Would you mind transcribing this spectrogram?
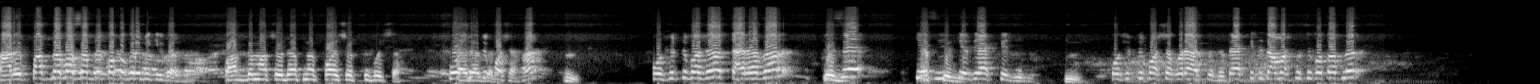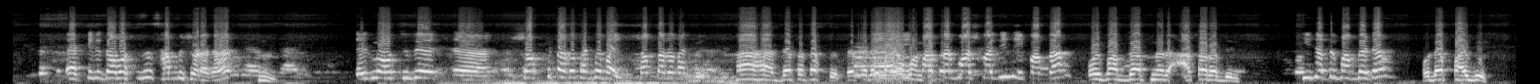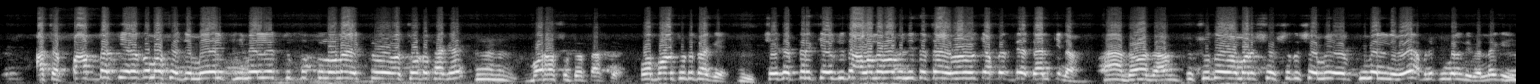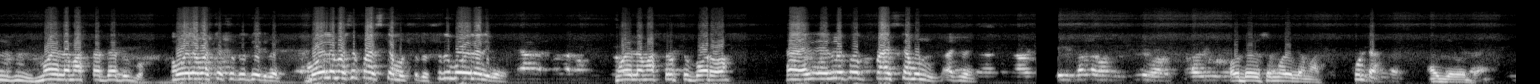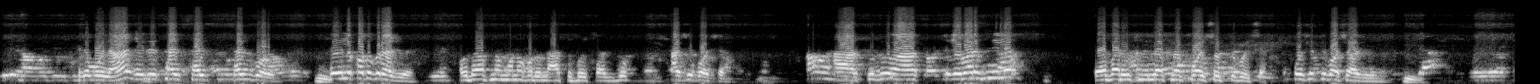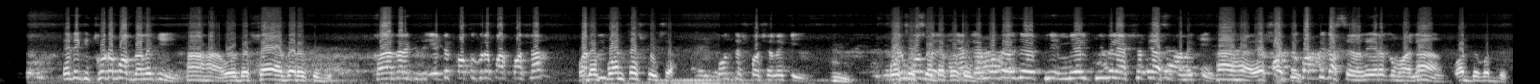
আর পাবদা মাছ আপনি কত করে বিক্রি করেন? পাবদা মাছ ওটা আপনার পঁয়ষট্টি পয়সা পঁয়ষট্টি পয়সা হ্যাঁ? পঁয়ষট্টি পয়সা চার হাজার কেজি। এক কেজি। এক কেজি। পঁয়ষট্টি পয়সা করে আসতেছে। তো এক কেজি দাম আসতেছে কত আপনার? এক কেজি দাম আসতেছে ছাব্বিশশো টাকা হ্যাঁ? এগুলো হচ্ছে যে সব কি তাজা থাকবে ভাই? সব তাজা থাকবে? হ্যাঁ হ্যাঁ যেটা থাকবে। পাবদার বয়স কয়দিন এই পাবদার ওই পাবদা আপনার আঠারো দিন। কি জাতের পাবদা এটা? ওটা পাইবি আচ্ছা পাবদা কি এরকম আছে যে মেল ফিমেলের তুলনায় একটু ছোট থাকে? বড় ছোট থাকে। ও বড় ছোট থাকে। সেক্ষেত্রে কেউ যদি আলাদা ভাবে নিতে চায় এভাবে কি আপনি দেন কিনা? হ্যাঁ দেওয়া যান শুধু আমার শুধু সে ফিমেল নিবে আপনি ফিমেল দিবেন নাকি? মহিলা মাছটা দিয়ে দিব। মহিলা মাছটা শুধু দিয়ে দিবেন। মহিলা মাছের প্রাইস কেমন শুধু? শুধু মহিলা নিবে? মহিলা মাছটা একটু বড়। হ্যাঁ এগুলো প্রাইস কেমন আসবে? ওটা হচ্ছে মহিলা মাছ। কোনটা? এই যে ওটা এটা মহিলা হ্যাঁ? সাইজ সাইজ সাইজ বড়। এগুলো কত করে আসবে? ওটা আপনার মনে করুন আশি পয়সা আসব। আশি পয়সা। আর শুধু এভারেজ নিলে? এভারেজ নিলে আপনার পঁয়ষট্টি পয়সা। পঁয়ষট্টি পয়সা আসবে। এটা কি ছোট পাবদা নাকি? হ্যাঁ হ্যাঁ ওটা ছয় হাজার কেজি। ছয় হাজার কেজি। এটা কত করে পার পয়সা? ওটা পঞ্চাশ পয়সা। পঞ্চাশ পয়সা নাকি? হুম। এর পঁচিশশো মধ্যে- টাকা এর- কেজি এর মধ্যে ওই যে মেল ফিমেল একসাথে আছে তো নাকি? হ্যাঁ হ্যাঁ একসাথে। অর্ধেক অর্ধেক আছে মানে এরকম হয় হ্যাঁ নাকি? অর্ধেক অর্ধেক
